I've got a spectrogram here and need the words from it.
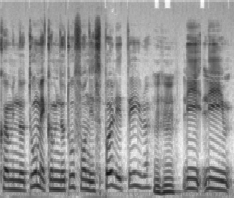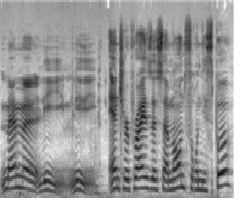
Comme une auto, mais comme une auto fournissent pas l'été, là. Mhm. Les, les, même euh, les, les enterprises de ce monde fournissent pas.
